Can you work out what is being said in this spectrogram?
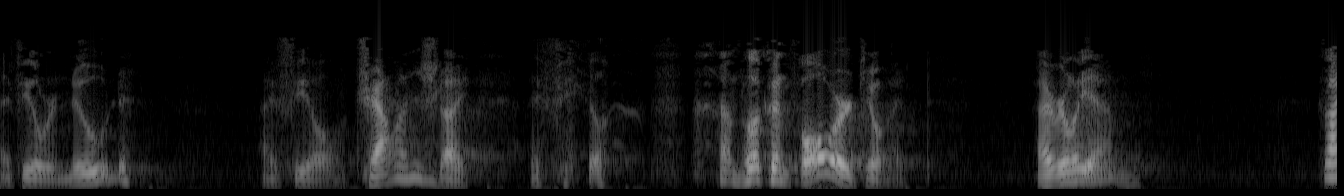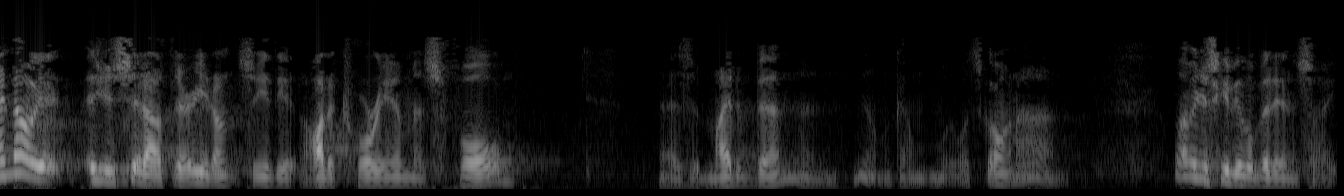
I feel renewed. I feel challenged. I, I feel I'm looking forward to it. I really am. And I know as you sit out there, you don't see the auditorium as full as it might have been, and you know what's going on. Let me just give you a little bit of insight.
